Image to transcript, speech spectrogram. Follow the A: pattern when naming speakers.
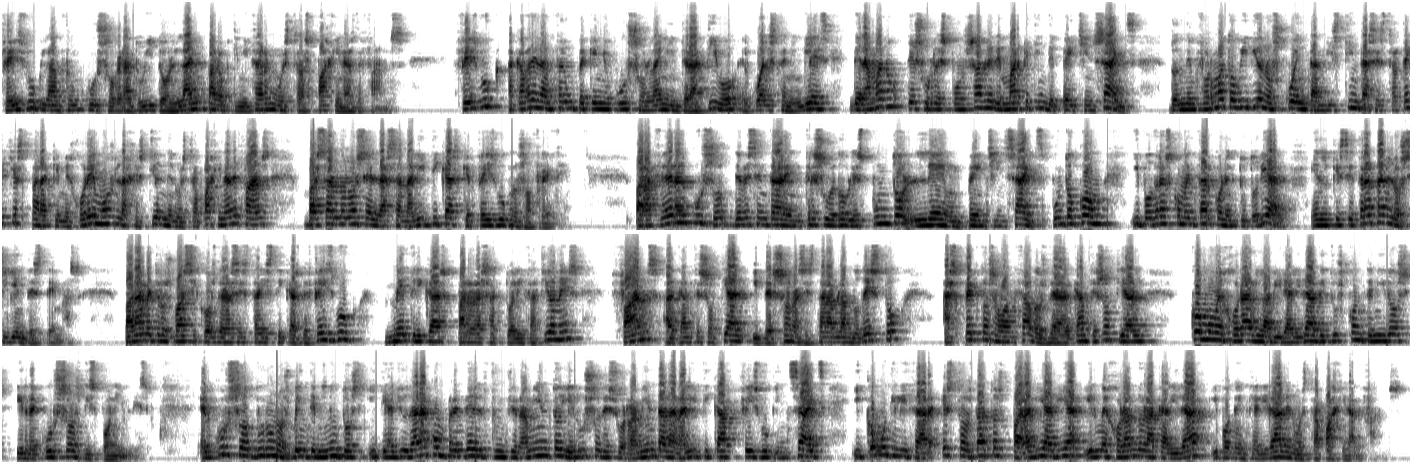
A: Facebook lanza un curso gratuito online para optimizar nuestras páginas de fans. Facebook acaba de lanzar un pequeño curso online interactivo, el cual está en inglés, de la mano de su responsable de marketing de Page Insights, donde en formato vídeo nos cuentan distintas estrategias para que mejoremos la gestión de nuestra página de fans basándonos en las analíticas que Facebook nos ofrece. Para acceder al curso debes entrar en www.leonpageinsights.com y podrás comenzar con el tutorial, en el que se tratan los siguientes temas. Parámetros básicos de las estadísticas de Facebook, métricas para las actualizaciones, fans, alcance social y personas están hablando de esto, aspectos avanzados del alcance social, cómo mejorar la viralidad de tus contenidos y recursos disponibles. El curso dura unos 20 minutos y te ayudará a comprender el funcionamiento y el uso de su herramienta de analítica Facebook Insights y cómo utilizar estos datos para día a día ir mejorando la calidad y potencialidad de nuestra página de fans.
